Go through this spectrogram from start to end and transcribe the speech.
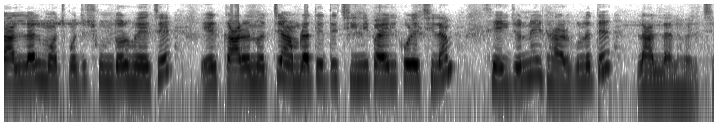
লাল লাল মচমচে সুন্দর হয়েছে। এর কারণ হচ্ছে আমরা তো এতে চিনি পাইল করেছিলাম, সেই জন্য এই ধারগুলোতে লাল লাল হয়েছে।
